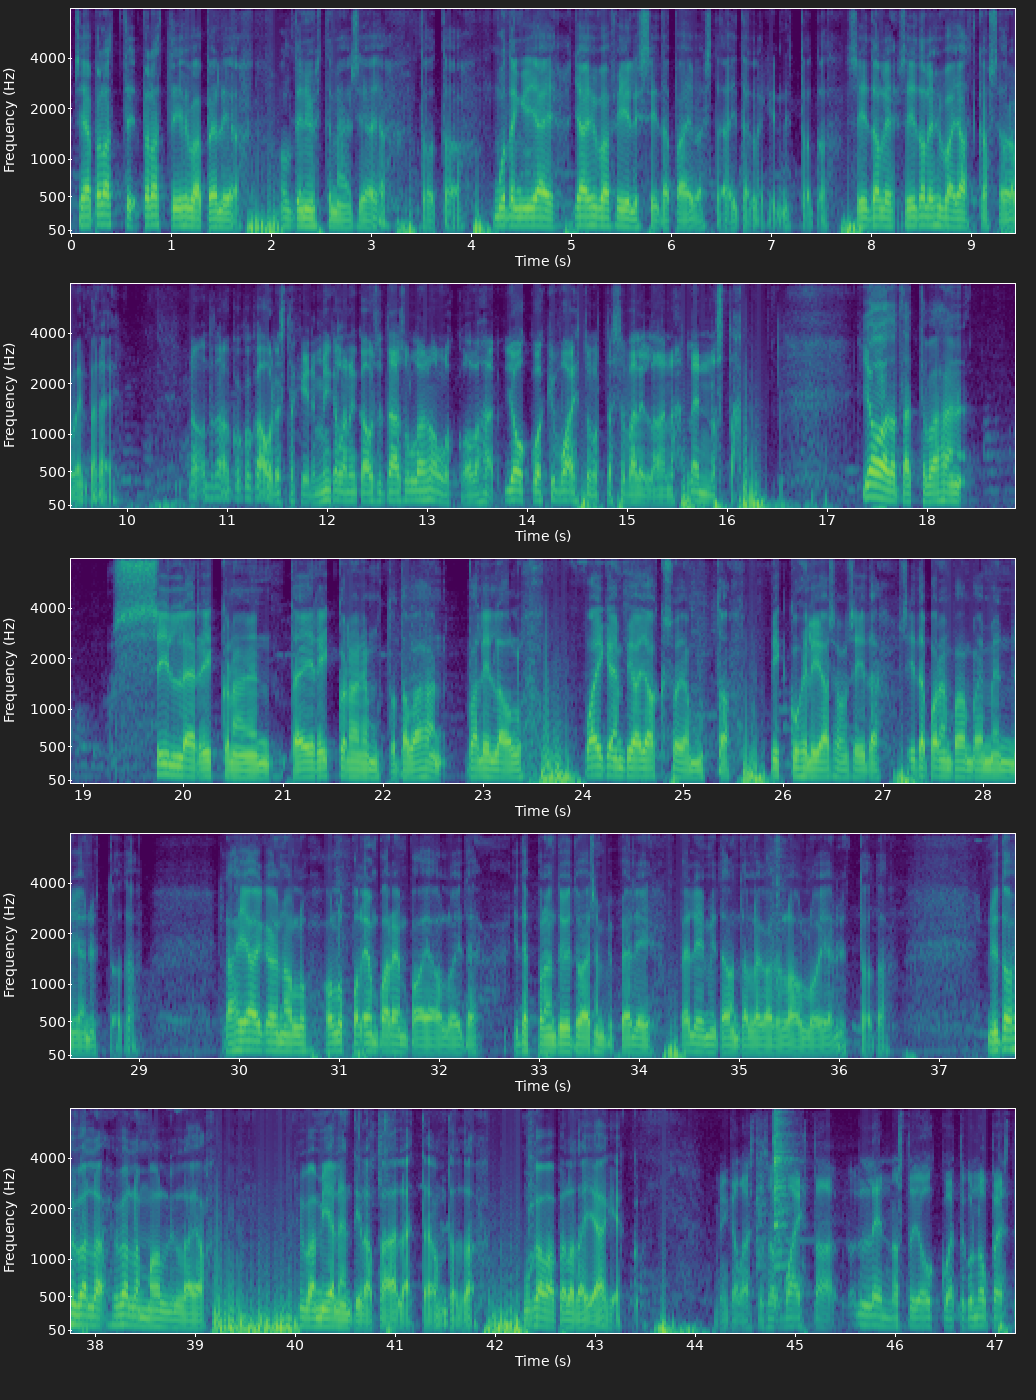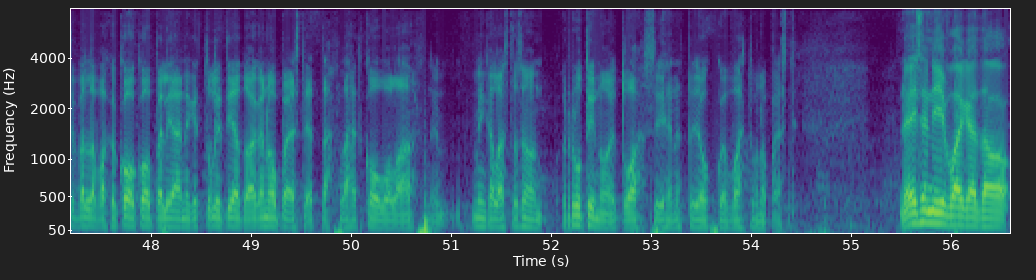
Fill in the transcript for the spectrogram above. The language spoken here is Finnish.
siellä pelattiin, pelattiin hyvä peli ja oltiin yhtenäisiä ja tota, muutenkin jäi, jäi hyvä fiilis siitä päivästä ja itselläkin. Niin, tota, siitä, oli, siitä oli hyvä jatkaa seuraaviin peleihin. No otetaan koko kaudesta kiinni. Minkälainen kausi tämä sulle on ollut, kun on vähän joukkuekin vaihtunut tässä välillä aina lennosta? Joo, tota, että vähän silleen rikkonainen, tai ei rikkonainen, mutta tota vähän välillä ollut vaikeampia jaksoja, mutta pikkuhiljaa se on siitä, siitä parempaan päin mennyt ja nyt tota, lähiaikoina on ollut, ollut paljon parempaa ja ollut itse paljon tyytyväisempi peli, peli, mitä on tällä kaudella ollut ja nyt, tota, nyt on hyvällä, hyvällä mallilla ja hyvä mielentila päällä, että on tota, mukava pelata jääkiekkoa. Minkälaista se on vaihtaa lennosta joukkoa, että kun nopeasti välillä vaikka KK-peli ainakin tuli tieto aika nopeasti, että lähdet Kouvolaan, niin minkälaista se on rutinoitua siihen, että joukkue vaihtuu nopeasti? No ei se niin vaikeaa ole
